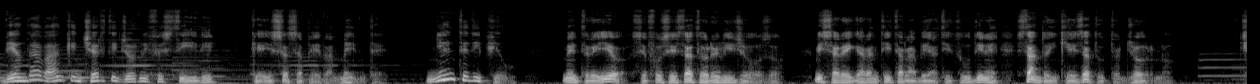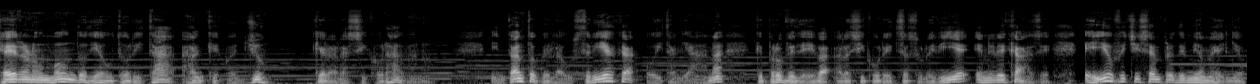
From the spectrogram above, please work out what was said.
Vi andava anche in certi giorni festivi che essa sapeva a mente. Niente di più. Mentre io, se fossi stato religioso, mi sarei garantita la beatitudine stando in chiesa tutto il giorno. C'erano un mondo di autorità anche qua giù che la rassicuravano intanto quella austriaca o italiana che provvedeva alla sicurezza sulle vie e nelle case e io feci sempre del mio meglio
